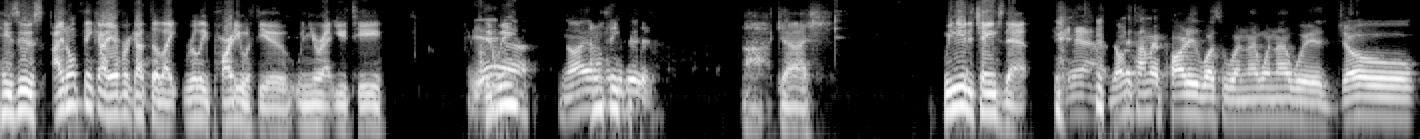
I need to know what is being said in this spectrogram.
Jesus, I don't think I ever got to like really party with you when you were at UT. Yeah. we? No, I don't, don't think, think- we did. Oh gosh. We need to change that. yeah, the only time I partied was when I went out with Joe,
